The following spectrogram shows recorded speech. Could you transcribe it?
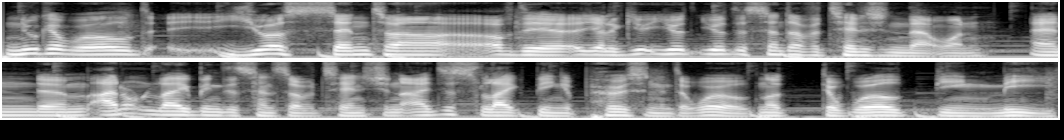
Nuka World, you're center of the you're like you're, you're the center of attention in that one, and um, I don't like being the center of attention. I just like being a person in the world, not the world being me.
